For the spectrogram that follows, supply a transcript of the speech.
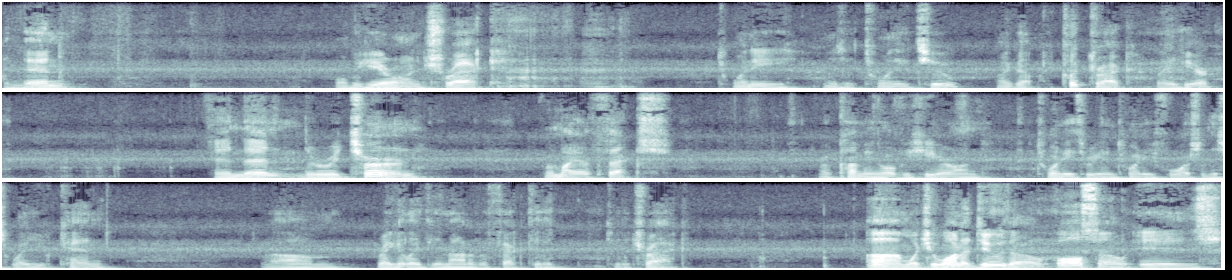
And then over here on track 20, is it 22? I got my click track right here. And then the return for my effects are coming over here on 23 and 24. So this way you can um, regulate the amount of effect to the, to the track. Um, what you want to do though also is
